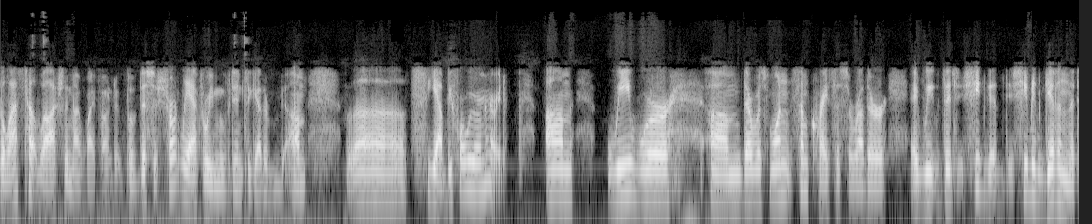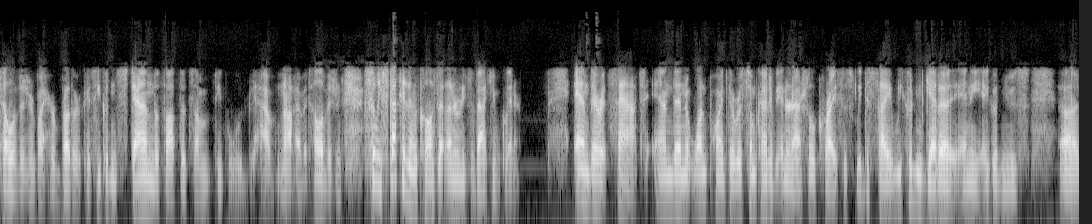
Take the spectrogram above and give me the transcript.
the last tel- well, actually, my wife owned it, but this is shortly after we moved in together. Um, uh, yeah, before we were married. Um, we were um, there was one some crisis or other. Uh, we that she'd she'd been given the television by her brother because he couldn't stand the thought that some people would have not have a television. So we stuck it in the closet underneath the vacuum cleaner. And there it sat. And then at one point there was some kind of international crisis. We decided we couldn't get a, any a good news uh,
